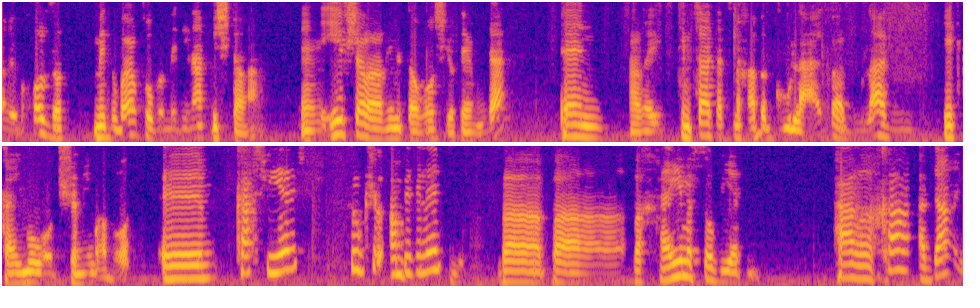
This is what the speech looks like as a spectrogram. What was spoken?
הרי בכל זאת מדובר פה במדינת משטרה, אה, אי אפשר להרים את הראש יותר מדי, פן הרי תמצא את עצמך בגולאג, והגולאג יתקיימו עוד שנים רבות, אה, כך שיש סוג של אמביבילנטיות בחיים הסובייטיים. הערכה עדיין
